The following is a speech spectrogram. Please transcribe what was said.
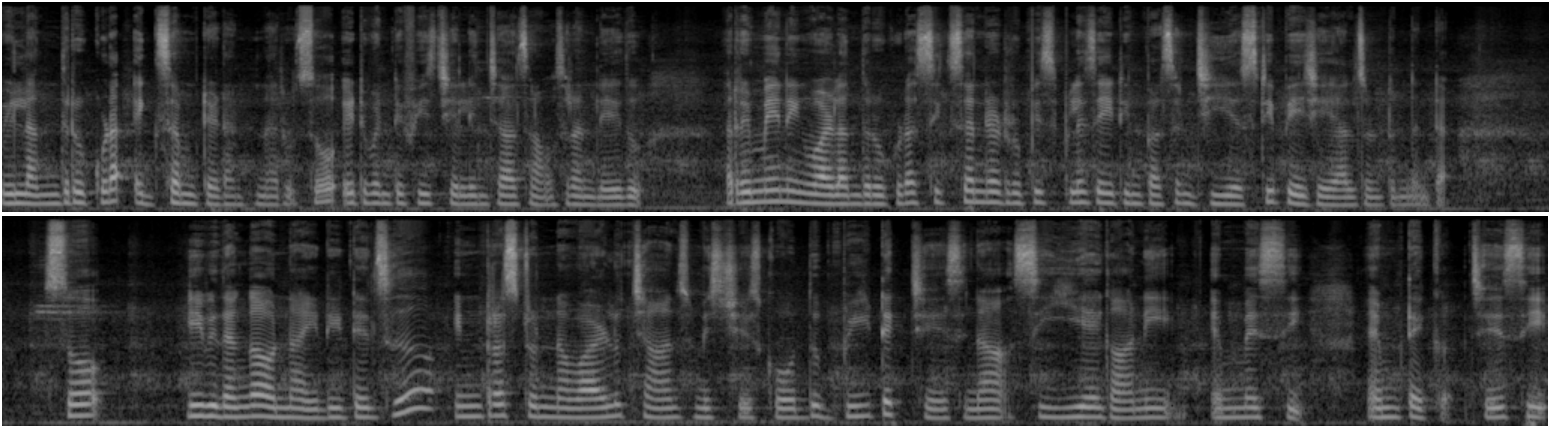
వీళ్ళందరూ కూడా ఎగ్జామ్టెడ్ అంటున్నారు. సో ఎటువంటి ఫీజు చెల్లించాల్సిన అవసరం లేదు. రిమైనింగ్ వాళ్ళందరూ కూడా six hundred rupees plus eighteen percent GST pay చేయాల్సి ఉంటుందంట. సో ఈ విధంగా ఉన్నాయి. డీటెయిల్స్. ఇంట్రెస్ట్ ఉన్న వాళ్ళు ఛాన్స్ మిస్ చేసుకోవద్దు. బీటెక్ చేసిన సిఏ కానీ ఎంఎస్సి ఎంటెక్ చేసి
